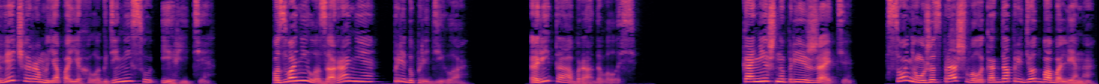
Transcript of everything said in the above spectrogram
Вечером я поехала к Денису и Рите. Позвонила заранее, предупредила. Рита обрадовалась. «Конечно, приезжайте. Соня уже спрашивала, когда придет баба Лена».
